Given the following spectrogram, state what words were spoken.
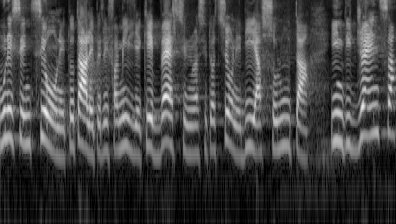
un'esenzione totale per le famiglie che versino in una situazione di assoluta indigenza.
